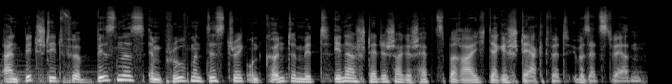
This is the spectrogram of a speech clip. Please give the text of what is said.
ein BIT steht für Business Improvement District und könnte mit innerstädtischer Geschäftsbereich, der gestärkt wird, übersetzt werden.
